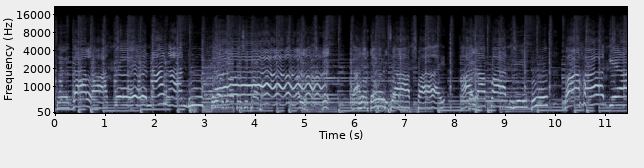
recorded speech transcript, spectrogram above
segala kenangan duka Keluarga. Ayo, Dek. dan Persib Prama. tercapai harapan hidup bahagia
